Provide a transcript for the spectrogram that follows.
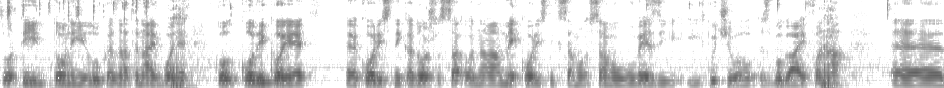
to ti, Toni i Luka, znate najbolje koliko je E, korisnika došlo sa, na Mac korisnik samo, samo u vezi isključivo zbog iPhona, e,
